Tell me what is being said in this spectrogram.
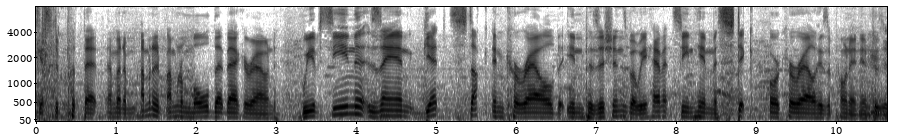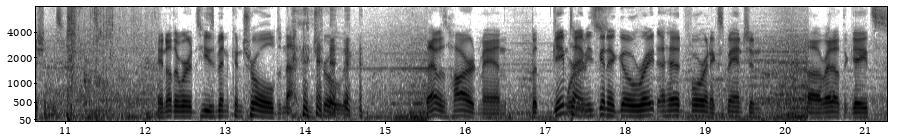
guess to put that I'm gonna I'm gonna I'm gonna mold that back around we have seen Zan get stuck and corralled in positions but we haven't seen him stick or corral his opponent in positions in other words he's been controlled not controlling that was hard, man. But game Words. time, he's going to go right ahead for an expansion uh, right out the gates.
